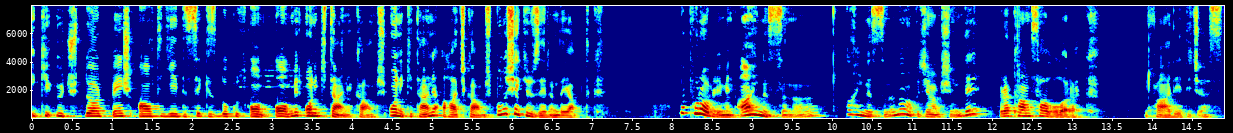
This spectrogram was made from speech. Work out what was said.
2, 3, 4, 5, 6, 7, 8, 9, 10, 11, 12 tane kalmış. 12 tane ağaç kalmış. Bunu şekil üzerinde yaptık. Bu problemin aynısını, aynısını ne yapacağım şimdi? Rakamsal olarak ifade edeceğiz.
